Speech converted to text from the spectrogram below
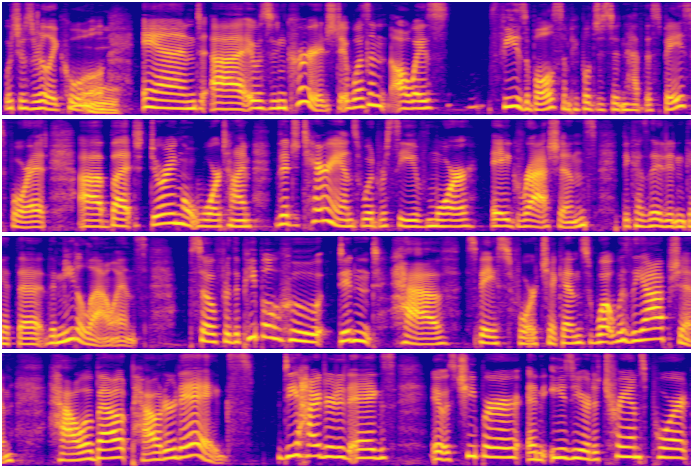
which was really cool. Ooh. And uh, it was encouraged. It wasn't always feasible. Some people just didn't have the space for it. Uh, but during wartime, vegetarians would receive more egg rations because they didn't get the, the meat allowance. So, for the people who didn't have space for chickens, what was the option? How about powdered eggs? Dehydrated eggs, it was cheaper and easier to transport.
